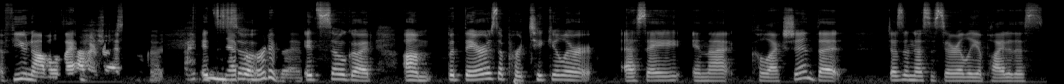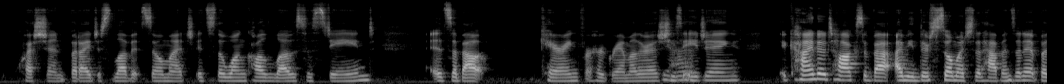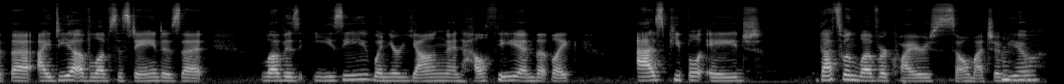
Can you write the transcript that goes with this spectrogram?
a few novels I haven't read. so I've It's never so- heard of it. It's so good. Um, but there is a particular essay in that collection that doesn't necessarily apply to this question, but I just love it so much. It's the one called Love Sustained. It's about caring for her grandmother as she's aging. It kind of talks about, I mean, there's so much that happens in it, but the idea of love sustained is that love is easy when you're young and healthy, and that, like, as people age, that's when love requires so much of you Mhm.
